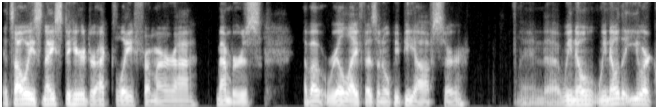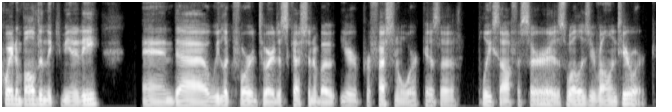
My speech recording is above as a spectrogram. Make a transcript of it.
it's always nice to hear directly from our uh, members about real life as an OPP officer. And uh, we know we know that you are quite involved in the community, and uh, we look forward to our discussion about your professional work as a police officer as well as your volunteer work.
